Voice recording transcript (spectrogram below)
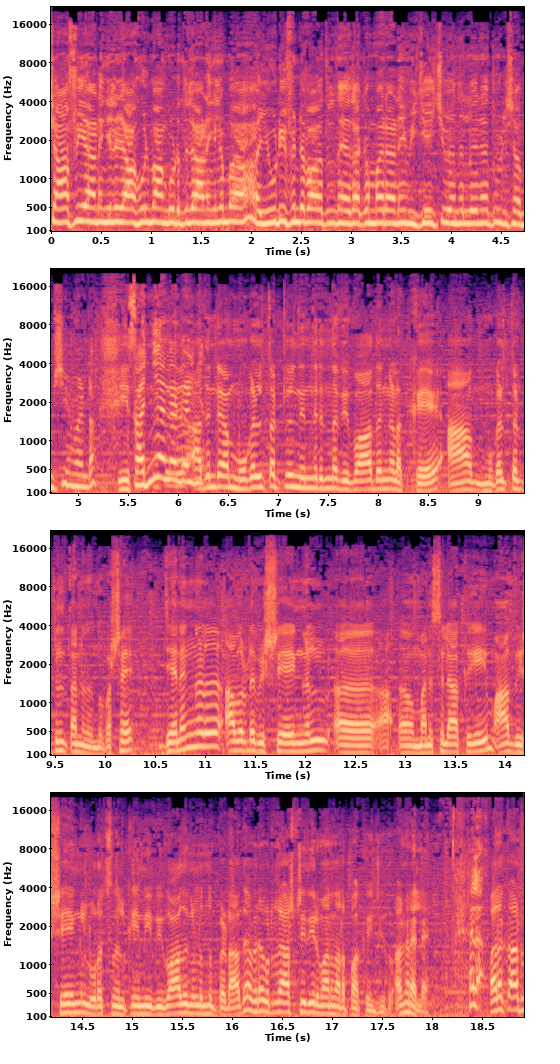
ഷാഫി ആണെങ്കിലും രാഹുൽ മാങ്കുടത്തിലാണെങ്കിലും യു ഡി എഫിന്റെ ഭാഗത്തുള്ള നേതാക്കന്മാരാണെങ്കിൽ വിജയിച്ചു എന്നുള്ളതിനകത്ത് ഒരു സംശയം വേണ്ട. കഞ്ഞി അതിന്റെ മുകൾ തട്ടിൽ നിന്നിരുന്ന വിവാദങ്ങളൊക്കെ ആ മുകൾ തട്ടിൽ തന്നെ നിന്നു. പക്ഷേ ജനങ്ങൾ അവരുടെ വിഷയങ്ങൾ മനസ്സിലാക്കുകയും ആ വിഷയങ്ങൾ ഉറച്ചു നിൽക്കുകയും ഈ വിവാദങ്ങളൊന്നും പെടാതെ അവരവരുടെ രാഷ്ട്രീയ തീരുമാനം നടപ്പാക്കുകയും ചെയ്തു. അങ്ങനല്ലേ? പാലക്കാട്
